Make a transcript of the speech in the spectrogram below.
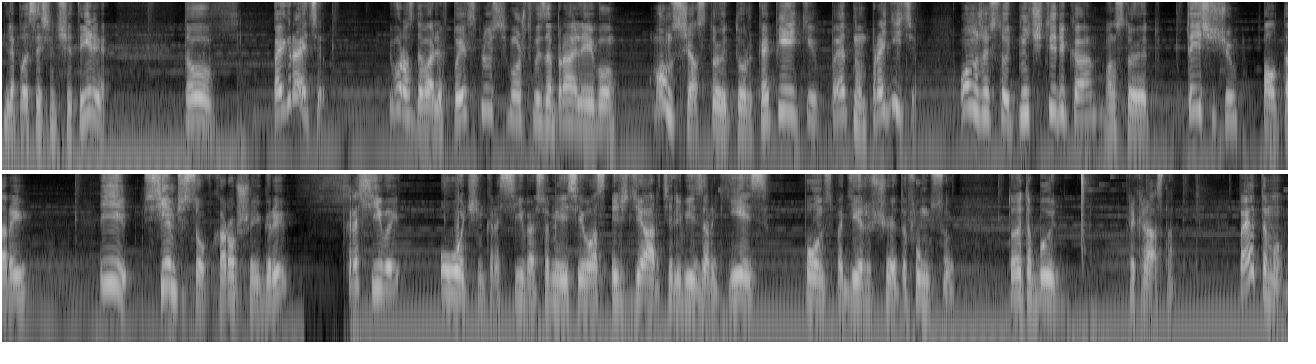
для PlayStation 4, то поиграйте. Его раздавали в PS Plus, может вы забрали его. Он сейчас стоит тоже копейки, поэтому пройдите. Он уже стоит не 4К, он стоит тысячу, полторы. И 7 часов хорошей игры, красивый, очень красивый, особенно если у вас HDR телевизор есть, полностью поддерживающий эту функцию, то это будет прекрасно. Поэтому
